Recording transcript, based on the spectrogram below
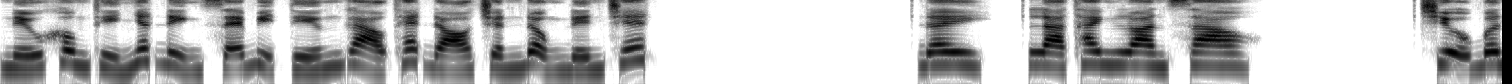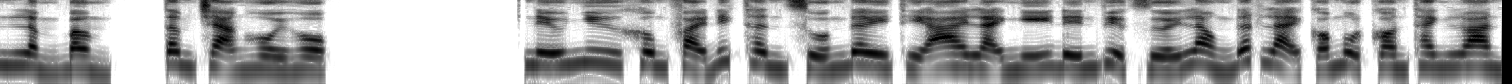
nếu không thì nhất định sẽ bị tiếng gào thét đó chấn động đến chết. Đây, là Thanh Loan sao? Triệu Bân lẩm bẩm, tâm trạng hồi hộp. Nếu như không phải đích thân xuống đây thì ai lại nghĩ đến việc dưới lòng đất lại có một con Thanh Loan,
